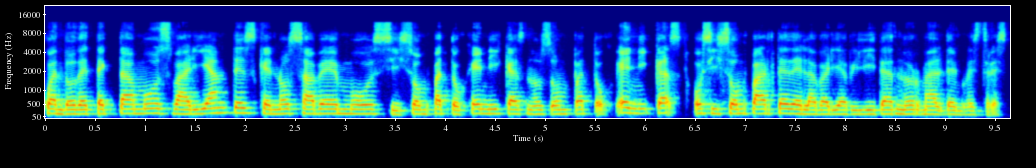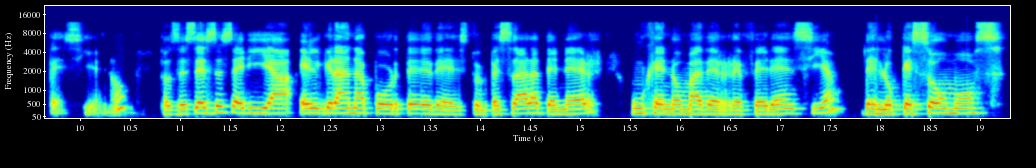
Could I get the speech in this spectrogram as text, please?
cuando detectamos variantes que no sabemos si son patogénicas, no son patogénicas o si son parte de la variabilidad normal de nuestra especie, ¿no? Entonces, ese sería el gran aporte de esto, empezar a tener un genoma de referencia de lo que somos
